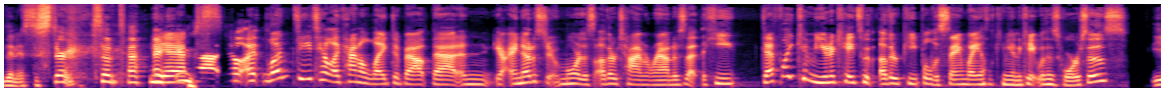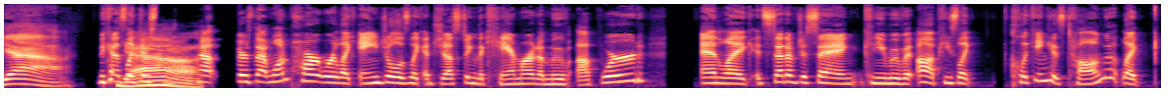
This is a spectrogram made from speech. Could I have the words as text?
than his sister sometimes. Yeah. No, I, one detail I kind of liked about that, and yeah, I noticed it more this other time around, is that he definitely communicates with other people the same way he'll communicate with his horses. Yeah. Because like there's that, there's that one part where like Angel is like adjusting the camera to move upward, and like instead of just saying, "Can you move it up?" he's like clicking his tongue, like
